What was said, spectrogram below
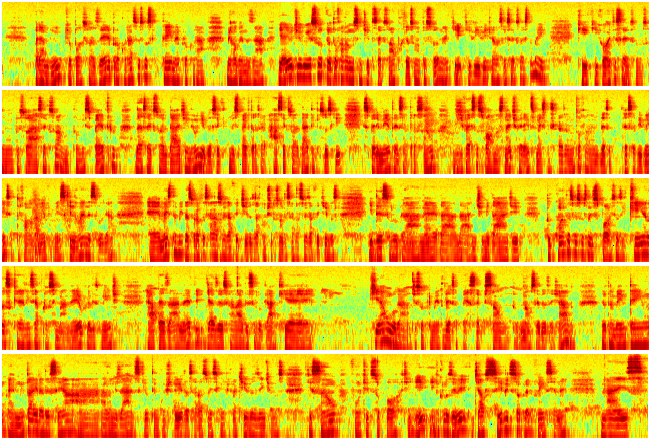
para mim, o que eu posso fazer é procurar as pessoas que têm, né? Procurar me organizar. E aí eu digo isso, eu tô falando no sentido sexual, porque eu sou uma pessoa, né, que, que vive relações sexuais também. Que, que gosta de sexo. Eu não sou uma pessoa assexual, não tô no espectro da sexualidade em nenhum nível. Eu sei que no espectro da assexualidade tem pessoas que experimentam essa atração de diversas formas, né? Diferentes, mas nesse caso eu não tô falando dessa, dessa vivência, tô falando da minha vivência, que não é nesse lugar. É, mas também das próprias relações afetivas, a construção das relações afetivas e desse lugar, né, da, da intimidade, do quanto as pessoas estão dispostas e quem elas querem se aproximar, né? Eu, felizmente, apesar, né, de, de às vezes falar desse lugar que é que é um lugar de sofrimento dessa percepção do não ser desejado, eu também tenho é, muito a agradecer as amizades que eu tenho construído, as relações significativas, íntimas, que são fonte de suporte e, inclusive, de auxílio de sobrevivência, né? Mas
